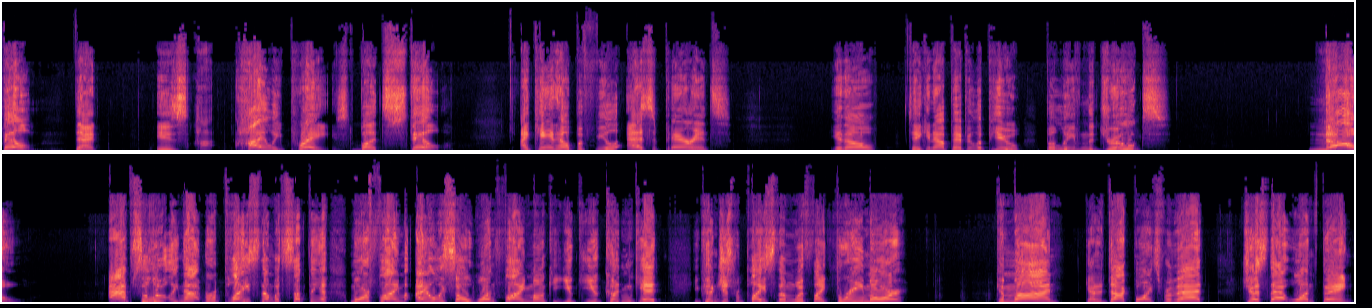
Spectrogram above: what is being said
film that is hi- highly praised, but still, I can't help but feel as a parent, you know, taking out Pepe Le Pew, but leaving the Droogs? No! Absolutely not. Replace them with something more flying. I only saw one flying monkey. You you couldn't get you couldn't just replace them with like three more. Come on, got to dock points from that. Just that one thing.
